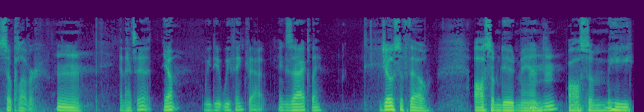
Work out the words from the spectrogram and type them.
so clever. Hmm. And that's it. Yep. We do we think that. Exactly. Joseph though, awesome dude, man. Mm-hmm. Awesome. He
